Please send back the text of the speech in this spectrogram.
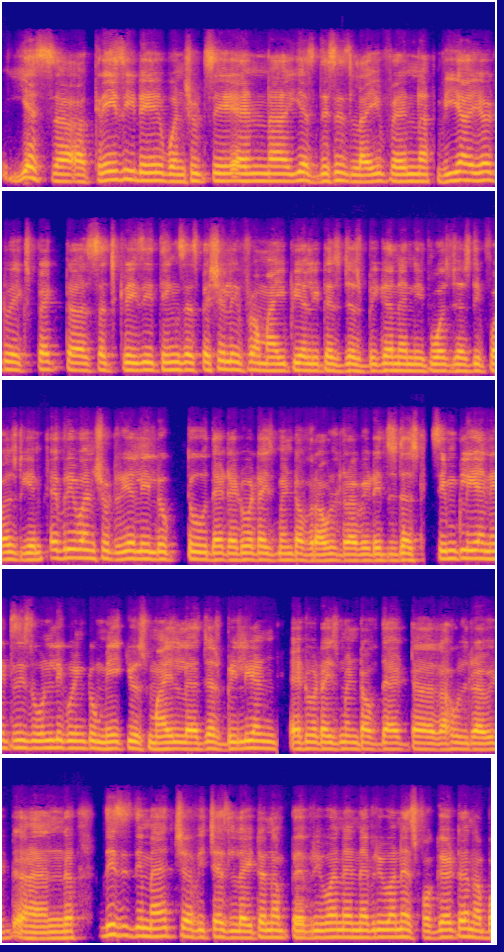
Yes, uh, a crazy day, one should say. And uh, yes, this is life, and we are here to expect uh, such crazy things, especially from IPL. It has just begun, and it was just the first game. Everyone should really look to that advertisement of Rahul Dravid. It's just simply, and it is only going to make you smile. Uh, just brilliant advertisement of that uh, Rahul Dravid, and this is the match uh, which has lightened up everyone and everyone has forgotten about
